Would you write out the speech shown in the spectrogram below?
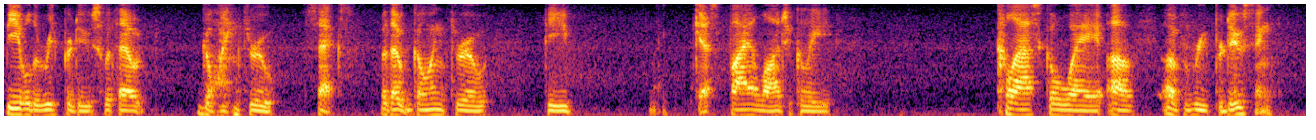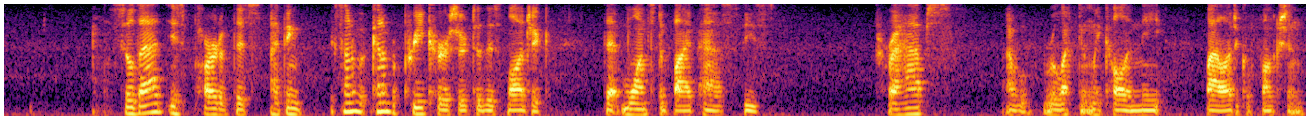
be able to reproduce without going through sex, without going through the, I guess, biologically classical way of, of reproducing. So that is part of this, I think, it's kind of a, kind of a precursor to this logic that wants to bypass these perhaps I will reluctantly call innate biological functions,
